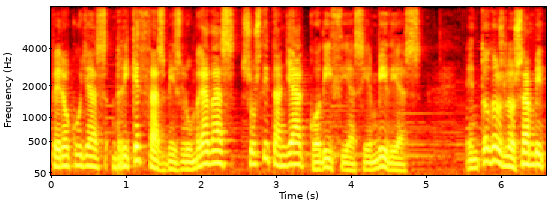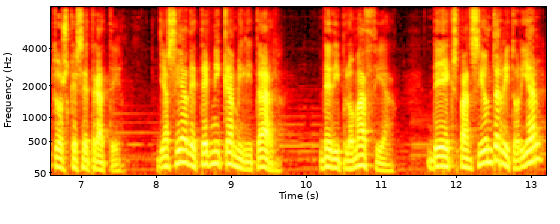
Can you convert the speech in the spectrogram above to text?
pero cuyas riquezas vislumbradas suscitan ya codicias y envidias, en todos los ámbitos que se trate, ya sea de técnica militar, de diplomacia, de expansión territorial,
